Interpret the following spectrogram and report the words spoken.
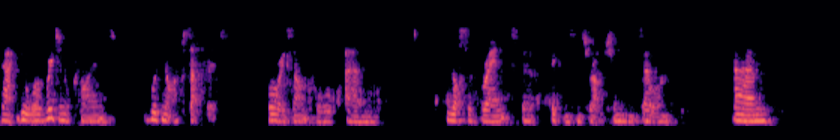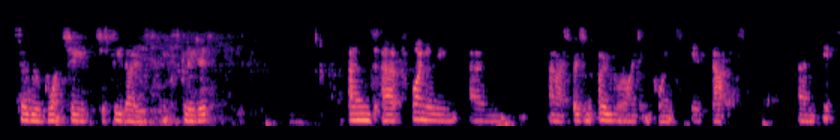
that your original client would not have suffered. For example, um, loss of rent, uh, business interruption, and so on. Um, so we would want to, to see those excluded. And uh, finally, um, and I suppose an overriding point is that um, it's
